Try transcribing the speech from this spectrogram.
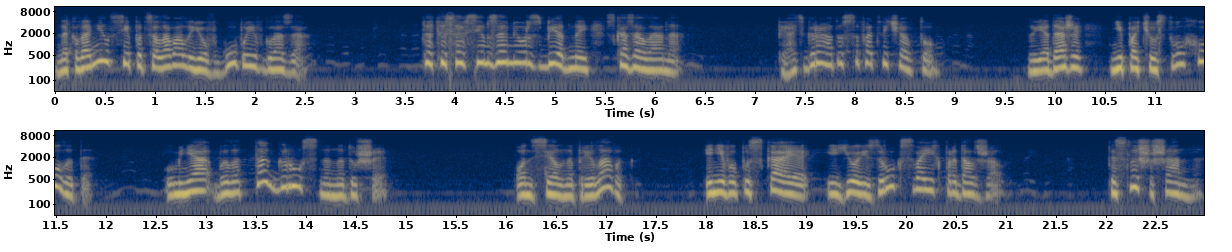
наклонился и поцеловал ее в губы и в глаза. «Да ты совсем замерз, бедный!» — сказала она. «Пять градусов», — отвечал Том. «Но я даже не почувствовал холода. У меня было так грустно на душе». Он сел на прилавок и, не выпуская ее из рук своих, продолжал. «Ты слышишь, Анна,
